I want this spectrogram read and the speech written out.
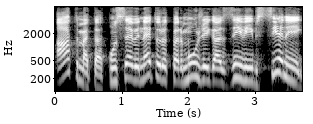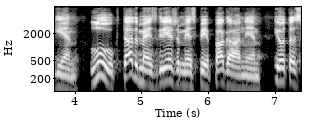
atmetat un sevi neturat par mūžīgās dzīvības cienīgiem, Lūk, tad mēs griežamies pie pagāniem, jo tas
